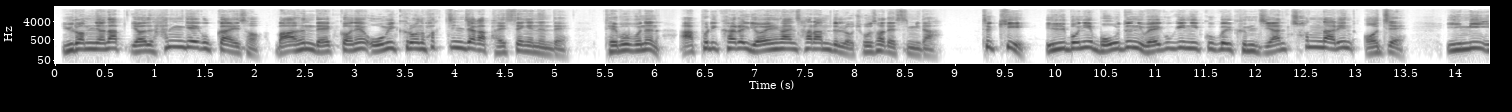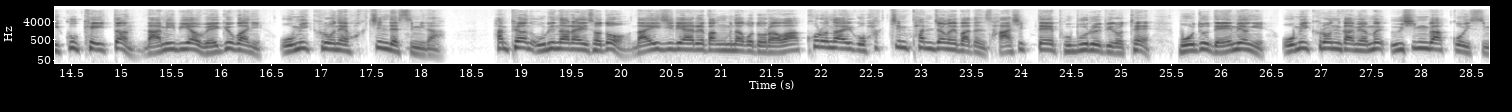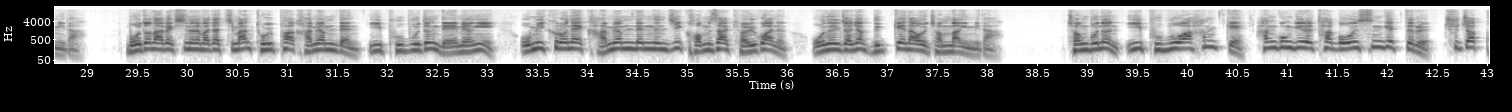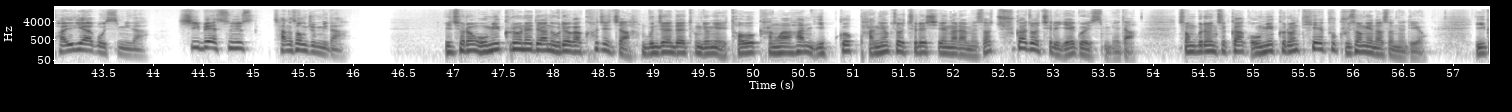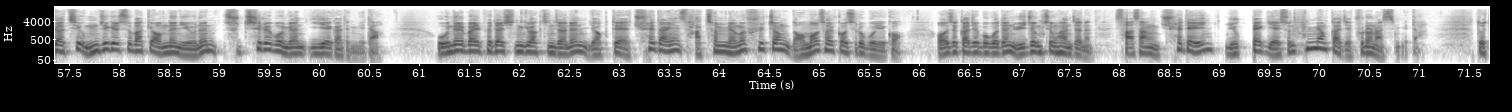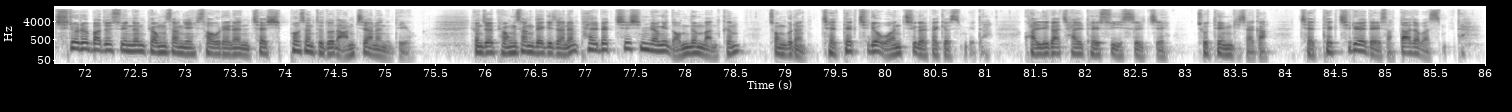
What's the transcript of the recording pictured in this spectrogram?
유럽연합 11개 국가에서 44건의 오미크론 확진자가 발생했는데 대부분은 아프리카를 여행한 사람들로 조사됐습니다. 특히 일본이 모든 외국인 입국을 금지한 첫날인 어제 이미 입국해 있던 나미비아 외교관이 오미크론에 확진됐습니다. 한편 우리나라에서도 나이지리아를 방문하고 돌아와 코로나19 확진 판정을 받은 40대 부부를 비롯해 모두 4명이 오미크론 감염을 의심받고 있습니다. 모더나 백신을 맞았지만 돌파 감염된 이 부부 등 4명이 오미크론에 감염됐는지 검사 결과는 오늘 저녁 늦게 나올 전망입니다. 정부는 이 부부와 함께 항공기를 타고 온 승객들을 추적 관리하고 있습니다. CBS 뉴스 장성주입니다. 이처럼 오미크론에 대한 우려가 커지자 문재인 대통령이 더욱 강화한 입국 방역 조치를 시행하라면서 추가 조치를 예고했습니다. 정부는 즉각 오미크론 TF 구성에 나섰는데요. 이같이 움직일 수밖에 없는 이유는 수치를 보면 이해가 됩니다. 오늘 발표된 신규 확진자는 역대 최다인 4천 명을 훌쩍 넘어설 것으로 보이고 어제까지 보고된 위중증 환자는 사상 최대인 661명까지 불어났습니다. 또 치료를 받을 수 있는 병상이 서울에는 채 10%도 남지 않았는데요. 현재 병상 대기자는 870명이 넘는 만큼 정부는 재택치료 원칙을 밝혔습니다. 관리가 잘 될 수 있을지 조태임 기자가 재택치료에 대해서 따져봤습니다.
